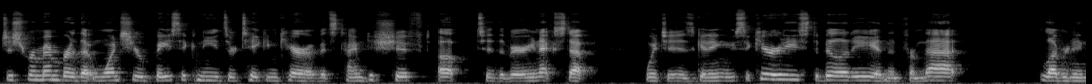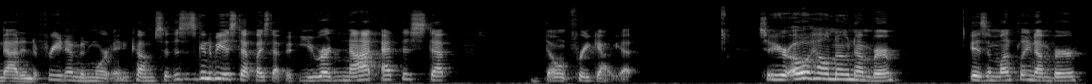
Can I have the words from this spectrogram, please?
Just remember that once your basic needs are taken care of, it's time to shift up to the very next step, which is getting security, stability, and then from that, leveraging that into freedom and more income. So this is going to be a step by step. If you are not at this step, don't freak out yet. So your oh hell no number is a monthly number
